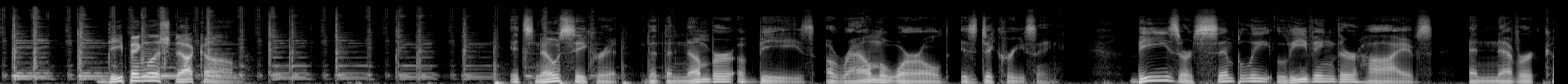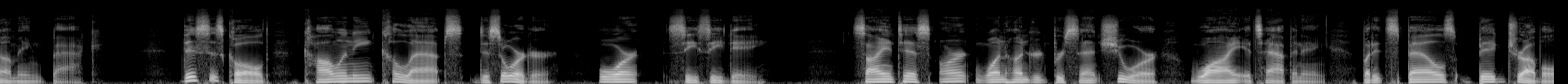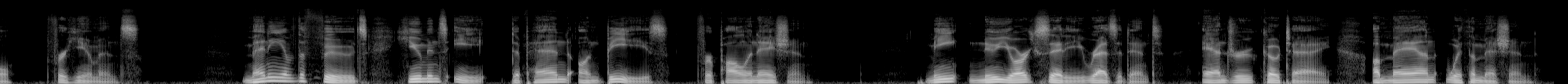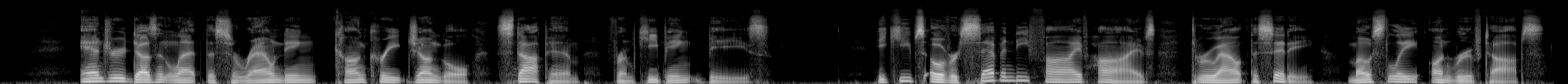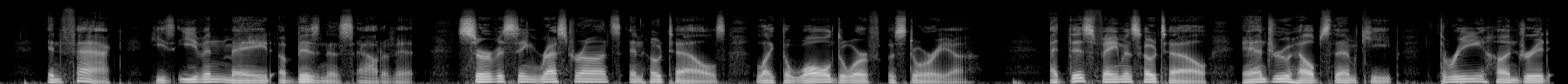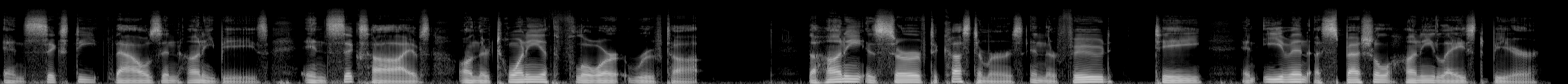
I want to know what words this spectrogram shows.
deepenglish.com. It's no secret that the number of bees around the world is decreasing. Bees are simply leaving their hives and never coming back. This is called colony collapse disorder, or CCD. Scientists aren't 100% sure why it's happening, but it spells big trouble for humans. Many of the foods humans eat depend on bees for pollination. Meet New York City resident Andrew Cote, a man with a mission. Andrew doesn't let the surrounding concrete jungle stop him from keeping bees. He keeps over 75 hives throughout the city, mostly on rooftops. In fact, he's even made a business out of it, servicing restaurants and hotels like the Waldorf Astoria. At this famous hotel, Andrew helps them keep 360,000 honeybees in six hives on their 20th floor rooftop. The honey is served to customers in their food, tea, and even a special honey laced beer.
